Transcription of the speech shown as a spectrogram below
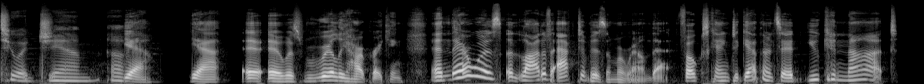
to a gym. Ugh. Yeah, yeah. It, it was really heartbreaking. And there was a lot of activism around that. Folks came together and said, you cannot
